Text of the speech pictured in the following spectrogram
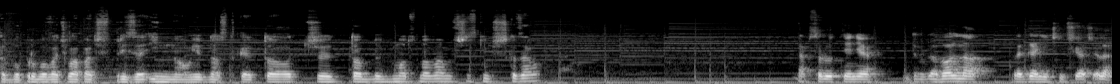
albo próbować łapać w prizę inną jednostkę, to czy to by mocno wam wszystkim przeszkadzało? Absolutnie nie. Druga wolna, zagraniczni przyjaciele.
